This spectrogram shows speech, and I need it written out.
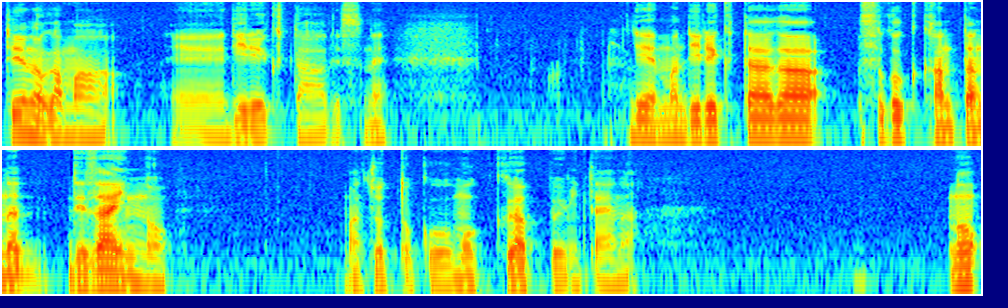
ていうのがまあ、え、ディレクターですね。で、まあ、ディレクターがすごく簡単なデザインの、まあ、ちょっとこうモックアップみたいなの、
